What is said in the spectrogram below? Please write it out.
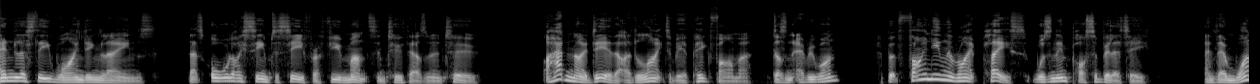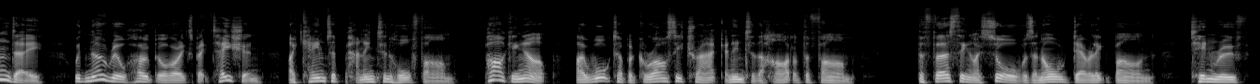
Endlessly winding lanes. That's all I seemed to see for a few months in 2002. I had an idea that I'd like to be a pig farmer, doesn't everyone? But finding the right place was an impossibility. And then one day, with no real hope or expectation, I came to Pannington Hall Farm. Parking up, I walked up a grassy track and into the heart of the farm. The first thing I saw was an old derelict barn, tin roof,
